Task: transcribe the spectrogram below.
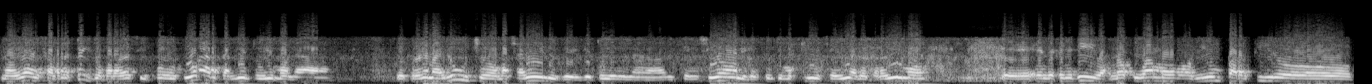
novedades al respecto para ver si pueden jugar, también tuvimos la, el problema de Lucho, Mazzarelli, que, que tuvo una distensión y los últimos 15 días lo perdimos. Eh, en definitiva, no jugamos ni un partido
